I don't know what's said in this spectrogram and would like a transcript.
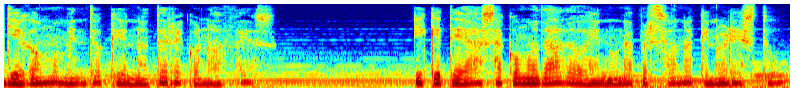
llega un momento que no te reconoces y que te has acomodado en una persona que no eres tú,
